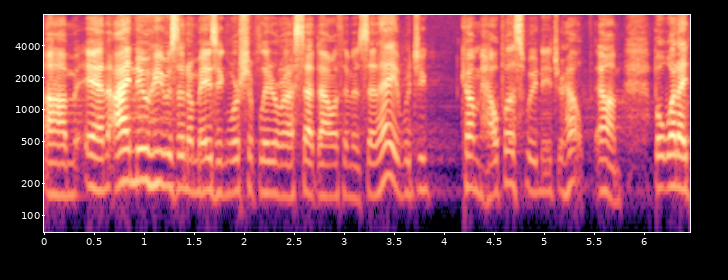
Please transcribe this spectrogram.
Um, and I knew he was an amazing worship leader when I sat down with him and said, hey, would you come help us? We need your help. Um, but what I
